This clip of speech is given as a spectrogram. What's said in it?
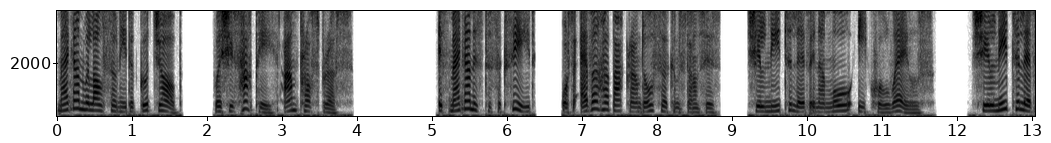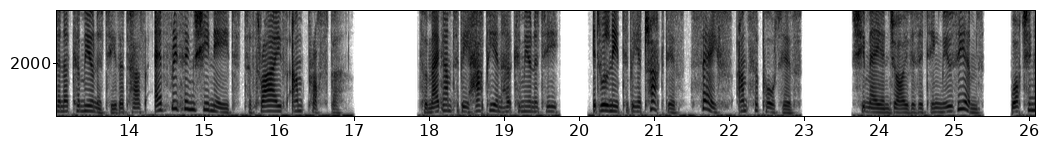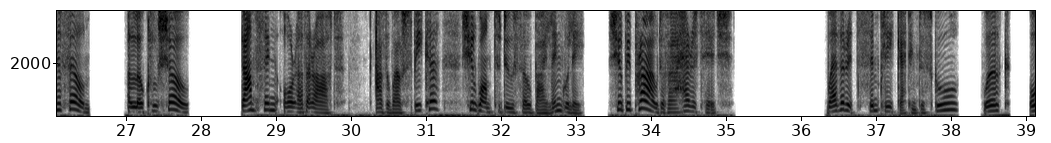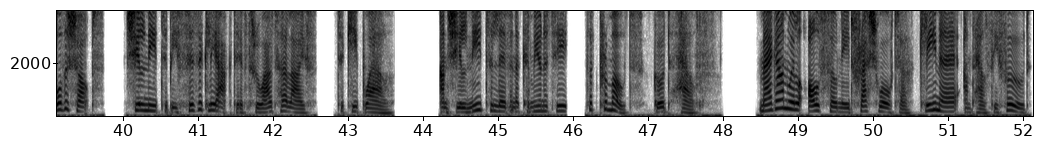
Megan will also need a good job where she's happy and prosperous. If Megan is to succeed, whatever her background or circumstances, she'll need to live in a more equal Wales. She'll need to live in a community that has everything she needs to thrive and prosper. For Megan to be happy in her community, it will need to be attractive, safe, and supportive. She may enjoy visiting museums, watching a film, a local show, dancing, or other art. As a Welsh speaker, she'll want to do so bilingually. She'll be proud of her heritage. Whether it's simply getting to school, work, or the shops, she'll need to be physically active throughout her life to keep well. And she'll need to live in a community that promotes good health. Megan will also need fresh water, clean air, and healthy food.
